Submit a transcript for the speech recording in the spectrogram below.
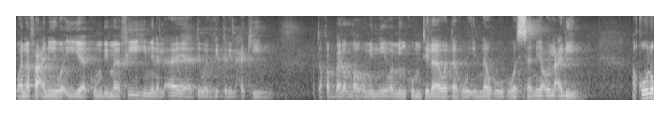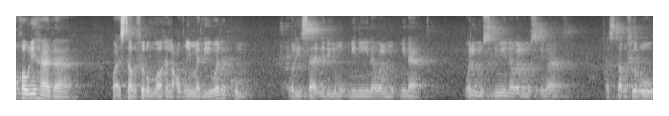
ونفعني وإياكم بما فيه من الآيات والذكر الحكيم. وتقبل الله مني ومنكم تلاوته إنه هو السميع العليم. أقول قولي هذا وأستغفر الله العظيم لي ولكم ولسائر المؤمنين والمؤمنات والمسلمين والمسلمات. فاستغفروه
